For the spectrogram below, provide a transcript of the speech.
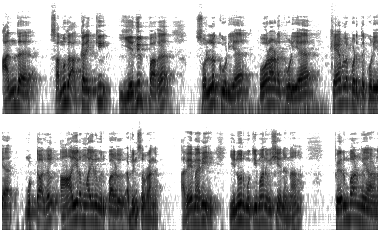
அந்த சமூக அக்கறைக்கு எதிர்ப்பாக சொல்லக்கூடிய போராடக்கூடிய கேவலப்படுத்தக்கூடிய முட்டாள்கள் ஆயிரம் ஆயிரம் இருப்பார்கள் அப்படின்னு சொல்கிறாங்க அதே மாதிரி இன்னொரு முக்கியமான விஷயம் என்னென்னா பெரும்பான்மையான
